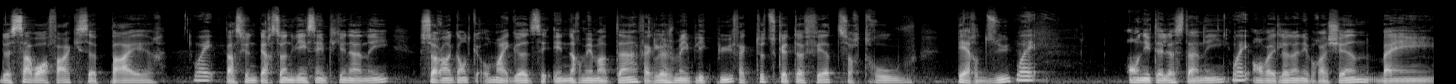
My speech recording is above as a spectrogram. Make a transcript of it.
de savoir-faire qui se perd Oui. parce qu'une personne vient s'impliquer une année, se rend compte que, oh my god, c'est énormément de temps, fait que là, je m'implique plus, fait que tout ce que tu as fait se retrouve perdu. Oui. On était là cette année, on va être là l'année prochaine, ben,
